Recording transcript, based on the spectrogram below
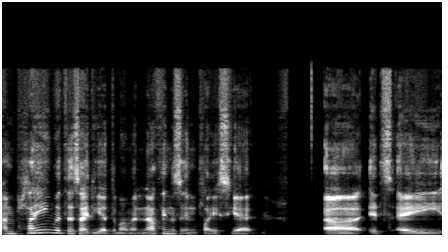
I'm playing with this idea at the moment. Nothing's in place yet. Uh, it's a,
